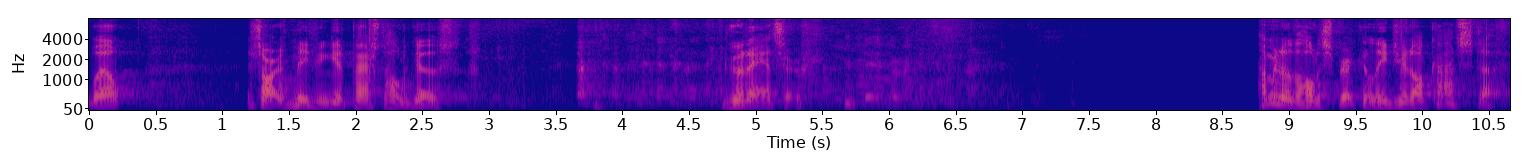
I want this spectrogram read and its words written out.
Well, it's all right with me if you can get past the Holy Ghost. Good answer. How many know the Holy Spirit can lead you to all kinds of stuff?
